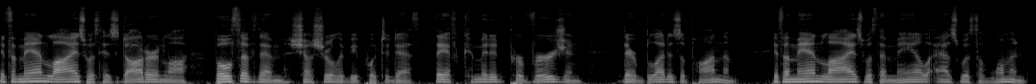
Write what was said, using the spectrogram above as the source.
If a man lies with his daughter in law, both of them shall surely be put to death. They have committed perversion. Their blood is upon them. If a man lies with a male as with a woman,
